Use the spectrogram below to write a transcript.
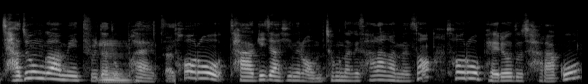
자존감이 둘다 음. 높아야지. 서로 자기 자신을 엄청나게 사랑하면서 서로 배려도 잘하고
